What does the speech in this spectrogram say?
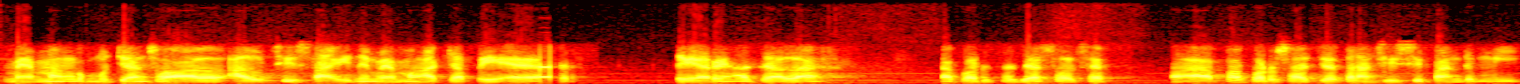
memang kemudian soal alutsista ini memang ada pr pr yang adalah kita baru saja selesai apa baru saja transisi pandemi.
